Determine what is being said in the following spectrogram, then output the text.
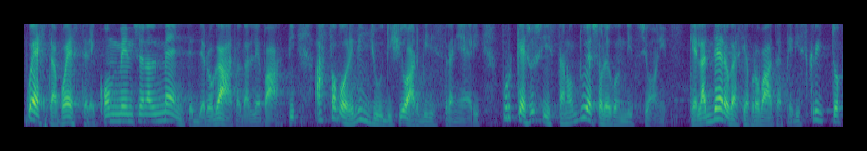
questa può essere convenzionalmente derogata dalle parti a favore di giudici o arbitri stranieri, purché sussistano due sole condizioni, che la deroga sia approvata per iscritto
